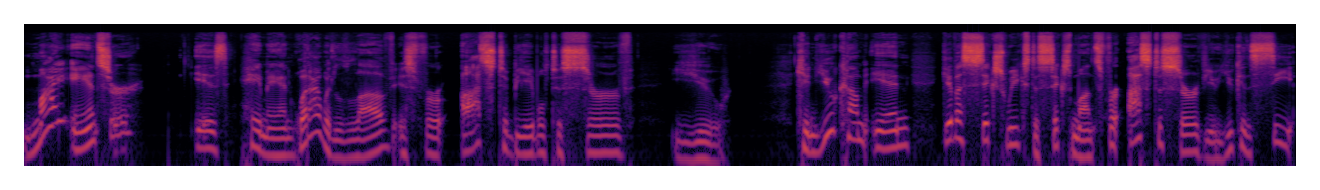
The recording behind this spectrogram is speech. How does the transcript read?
my answer is, hey, man, what I would love is for us to be able to serve you. Can you come in, give us six weeks to six months for us to serve you? You can see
